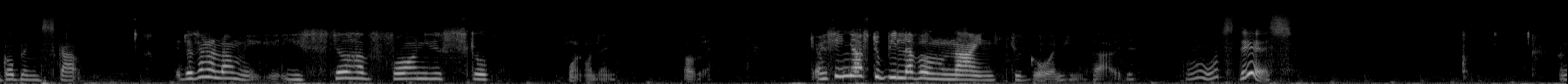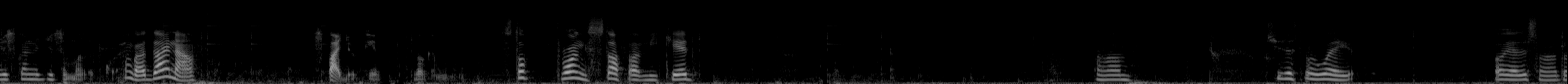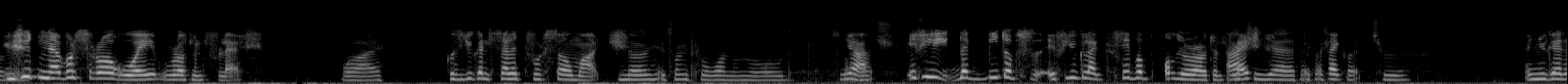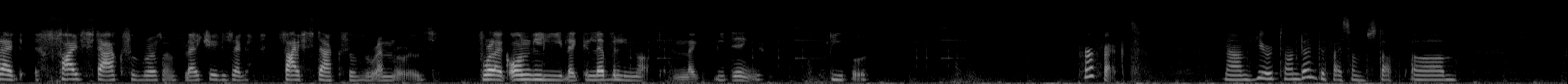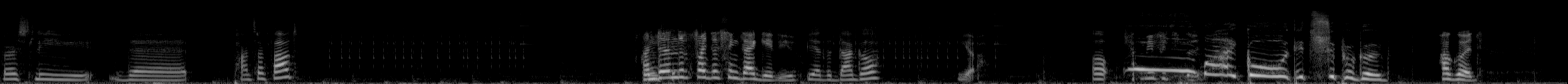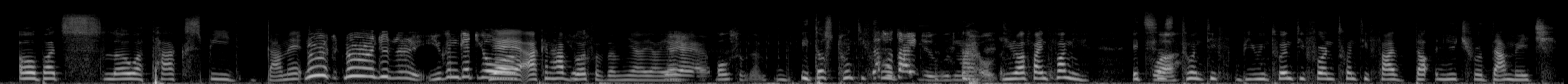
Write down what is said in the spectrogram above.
Goblin scout. It doesn't allow me. You still have four unused skill point one day. Okay. I think you have to be level nine to go inside. Oh, what's this? I'm just gonna do some other quests. I'm gonna die now. Spider. Look, I'm Stop throwing stuff at me, kid. Um, what should I throw away? Oh yeah, this one. I don't You know. should never throw away rotten flesh. Why? Because you can sell it for so much. No, it's only for one emerald. So Yeah. Much. If you like beat up, if you like save up all the rotten flesh, Actually, yeah, that's actually like- quite true. and you get like five stacks of rotten flesh, you get like five stacks of emeralds for like only like leveling up and like beating people. Perfect. Now I'm here to identify some stuff. Um, firstly, the Panzerfaust. And then the find the things I gave you. Yeah, the dagger. Yeah. Oh. Tell me if it's good. Oh my god, it's super good. How good? Oh, but slow attack speed. Damn it. No, no, no, no, dude, dude, You can get your. yeah, yeah, I can have your- both of them. Yeah, yeah, yeah, yeah. yeah, yeah, both of them. It does 24. That's 24. what I do with my old. Do you know I find funny? It says What? 20 between 24 and 25 da- neutral damage.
